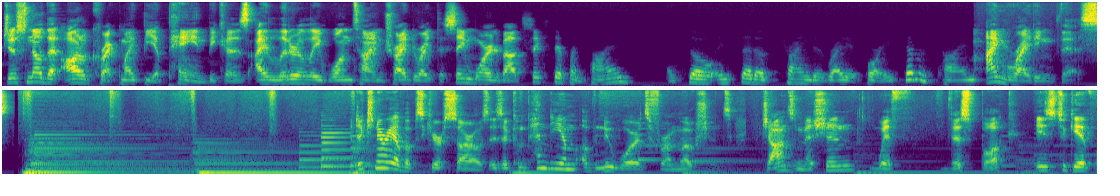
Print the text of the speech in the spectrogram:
just know that autocorrect might be a pain because I literally one time tried to write the same word about six different times and so instead of trying to write it for a seventh time, I'm writing this. The Dictionary of Obscure Sorrows is a compendium of new words for emotions. John's mission with this book is to give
